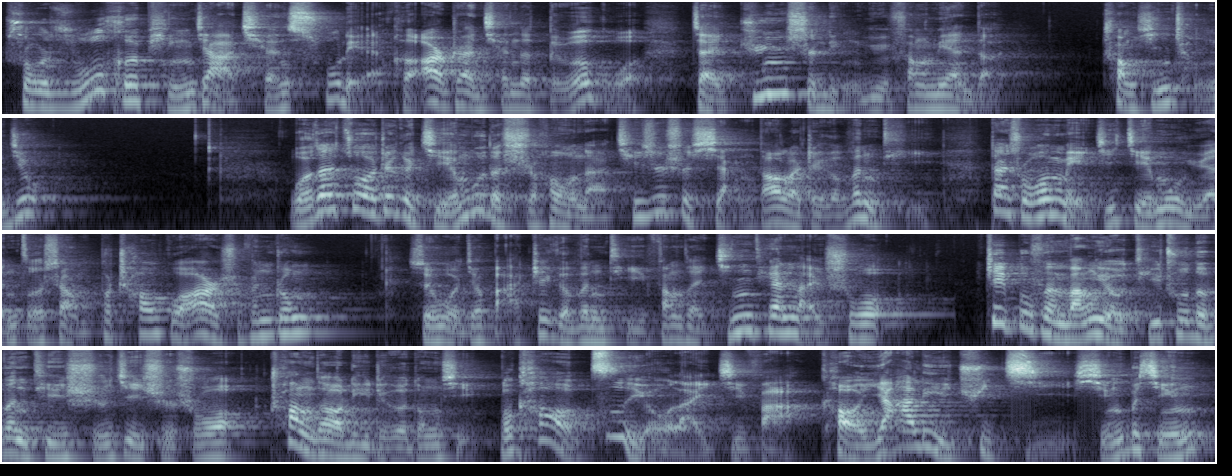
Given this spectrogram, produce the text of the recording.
说如何评价前苏联和二战前的德国在军事领域方面的创新成就。我在做这个节目的时候呢，其实是想到了这个问题，但是我每集节目原则上不超过二十分钟，所以我就把这个问题放在今天来说。这部分网友提出的问题，实际是说创造力这个东西不靠自由来激发，靠压力去挤行不行？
